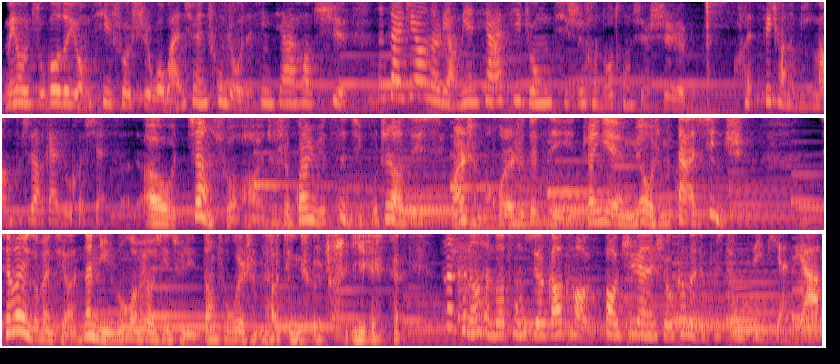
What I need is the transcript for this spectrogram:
没有足够的勇气说是我完全冲着我的兴趣爱好去。那在这样的两面夹击中，其实很多同学是很非常的迷茫，不知道该如何选择的。呃，我这样说啊，就是关于自己不知道自己喜欢什么，或者是对自己专业没有什么大兴趣。先问一个问题啊，那你如果没有兴趣，你当初为什么要进这个专业？那可能很多同学高考报志愿的时候根本就不是他们自己填的呀，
